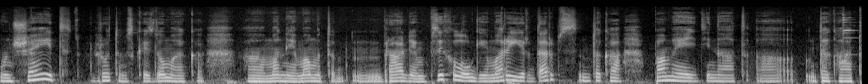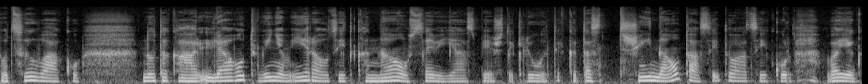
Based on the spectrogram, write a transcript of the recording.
Un šeit, protams, ka es domāju, ka uh, maniem amata brāļiem, psihologiem arī ir darbs nu, pamēģināt uh, kā, to cilvēku cilvēku nu, ļaut viņam ieraudzīt, ka nav sevi jāspiež tik ļoti, ka tas šī nav tā situācija, kur vajag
